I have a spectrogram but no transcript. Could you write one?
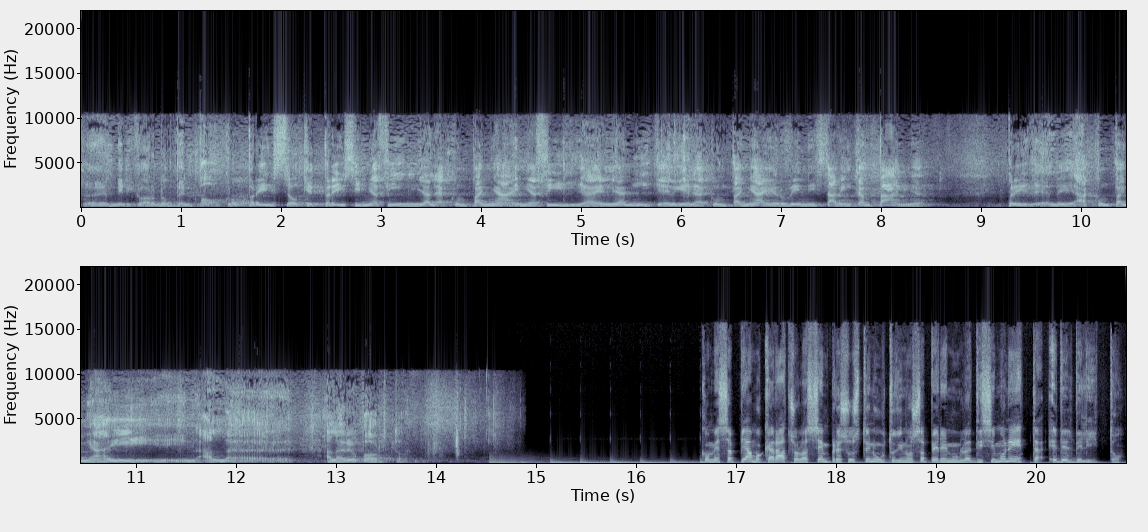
eh, mi ricordo ben poco. Preso che presi mia figlia, le accompagnai mia figlia e le amiche, che le accompagnai, ero venni, stavo in campagna, pre, le accompagnai in, al, all'aeroporto. Come sappiamo, Caracciolo ha sempre sostenuto di non sapere nulla di Simonetta e del delitto.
